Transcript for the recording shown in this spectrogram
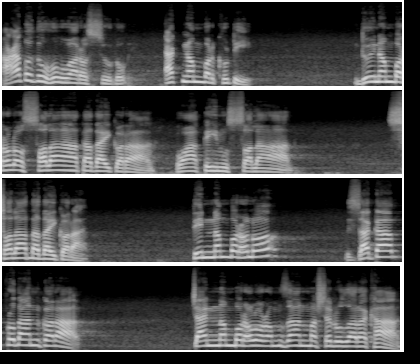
আবদুহু এক নম্বর খুঁটি। দুই নম্বর হলো সলাত আদায় করা ওয়াকিমুসলাদ সলাত। আদায় করা। তিন নম্বর হলো জাকাত প্রদান করা। চার নম্বর হলো রমজান মাসে রোজা রাখা।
